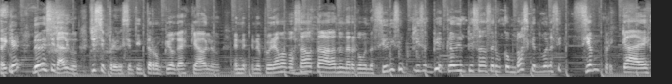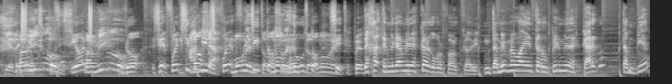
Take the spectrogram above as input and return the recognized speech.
¿Sabes qué? Debo decir algo. Yo siempre me siento interrumpido cada vez que hablo. En, en el programa pasado estaba dando una recomendación y se empieza, Claudio empieza a hacer con básquetbol así. Siempre, cada vez que yo tengo una exposición. amigo. No, fue exitoso, Ah, mira, fue, fue momento, me gustó. momento. Sí, pero deja terminar mi descargo, por favor, Claudio. ¿También me vas a interrumpir mi descargo? ¿También?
